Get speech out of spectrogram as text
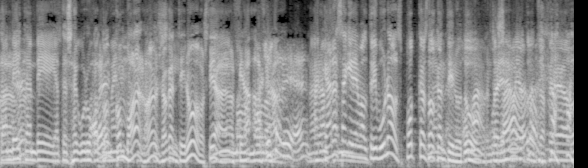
També, Ah. també, ja t'asseguro que Vale. el Domènec... Com mola, no? que Això. Cantino, hòstia, Sí, al mola, final, mola. està bé, eh? Encara seguirem al Tribuna els podcasts del Cantino, tu. Ens anirem allà tots a fer el,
